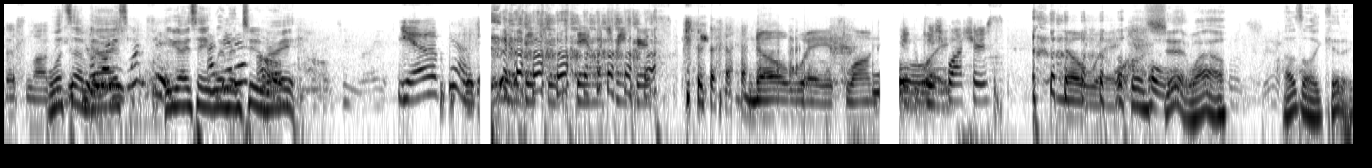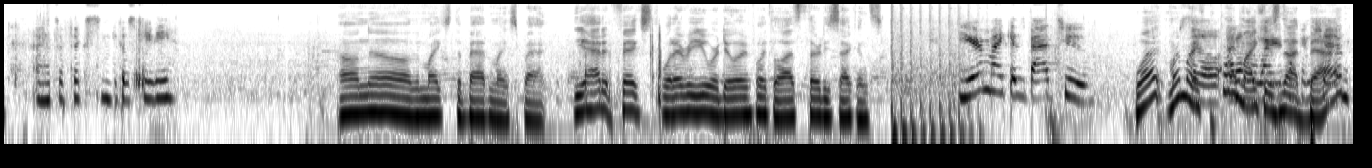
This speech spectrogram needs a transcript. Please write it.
best lobby. What's up, Nobody guys? wants it. You guys hate I women it. too, Oh. right? Yep. Yeah. Dishes, sandwich makers, No way. It's long. big way. dishwashers. No way. Oh shit! Wow, I was only kidding. I had to fix Nico's TV. Oh no, the mic's the bad mic's back. You had it fixed, whatever you were doing for like the last 30 seconds. Your mic is bad too. What? My mic, So, my mic is not talking bad.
